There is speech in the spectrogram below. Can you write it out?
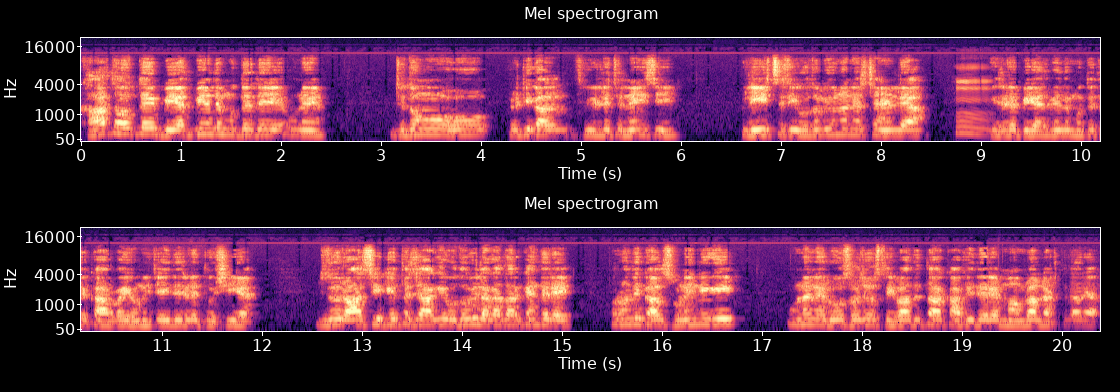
ਖਾਸ ਤੌਰ ਤੇ ਬੇਅਦਬੀਆਂ ਦੇ ਮੁੱਦੇ ਤੇ ਉਹਨੇ ਜਦੋਂ ਉਹ ਪੋਲੀਟੀਕਲ ਫੀਲਡ 'ਚ ਨਹੀਂ ਸੀ ਪੁਲਿਸ 'ਚ ਸੀ ਉਦੋਂ ਵੀ ਉਹਨਾਂ ਨੇ ਸਟੈਂਡ ਲਿਆ ਕਿ ਜਿਹੜੇ ਬੇਅਦਬੀਆਂ ਦੇ ਮੁੱਦੇ ਤੇ ਕਾਰਵਾਈ ਹੋਣੀ ਚਾਹੀਦੀ ਜਿਹੜੇ ਦੋਸ਼ੀ ਹੈ। ਜਦੋਂ ਰਾਜਸੀ ਖੇਤਰ 'ਚ ਆ ਗਏ ਉਦੋਂ ਵੀ ਲਗਾਤਾਰ ਕਹਿੰਦੇ ਰਹੇ ਪਰ ਉਹਨਾਂ ਦੀ ਗੱਲ ਸੁਣੀ ਨਹੀਂ ਗਈ। ਉਹਨਾਂ ਨੇ ਰੋਸ ਵਜੋਂ ਅਸਤੀਫਾ ਦਿੱਤਾ। ਕਾਫੀ ਦੇਰ ਇਹ ਮਾਮਲਾ ਲਟਕਦਾ ਰਿਹਾ।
